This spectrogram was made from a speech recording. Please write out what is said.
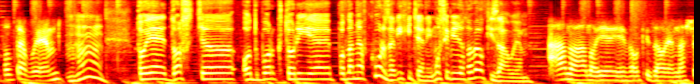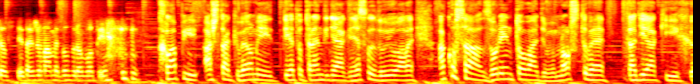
pozdravujem. Mhm, to je dosť e, odbor, ktorý je podľa mňa v kurze vychytený. Musí byť o to veľký záujem. Áno, áno, je, je veľký záujem našťastie, takže máme dosť roboty. Chlapi až tak veľmi tieto trendy nejak nesledujú, ale ako sa zorientovať v množstve kadejakých e,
